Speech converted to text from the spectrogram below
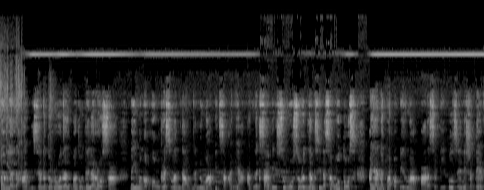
Paglalahad ni Senador Ronald Bato de la Rosa, may mga congressman daw na lumapit sa kanya at nagsabing sumusunod lang sila sa utos kaya nagpapapirma para sa People's Initiative.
